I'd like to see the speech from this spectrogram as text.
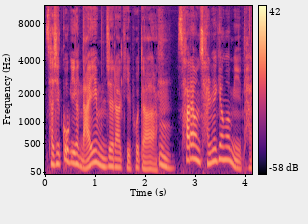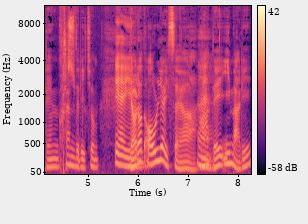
사실 꼭 이건 나이의 문제라기보다 음. 살아온 삶의 경험이 다른 사람들이 좀 예, 예. 여럿 어울려 있어야 예. 아, 내 이 말이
